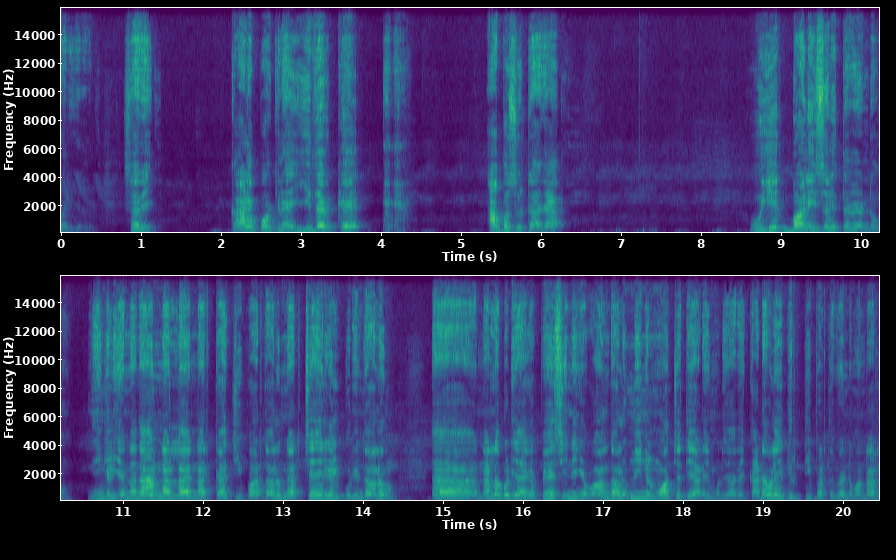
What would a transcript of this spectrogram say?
வருகிறது. சரி காலப்போக்கில் இதற்கு ஆப்போசிட்டாக உயிர் பலி செலுத்த வேண்டும். நீங்கள் என்னதான் நல்ல நற்காட்சி பார்த்தாலும் நற்செயல்கள் புரிந்தாலும் நல்லபடியாக பேசி நீங்கள் வாழ்ந்தாலும் நீங்கள் மோட்சத்தை அடைய முடியாது. கடவுளை திருப்திப்படுத்த வேண்டுமென்றால்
